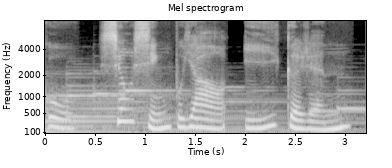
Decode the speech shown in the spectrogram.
故修行不要一个人。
